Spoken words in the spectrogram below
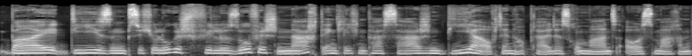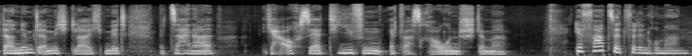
bei diesen psychologisch-philosophischen, nachdenklichen Passagen, die ja auch den Hauptteil des Romans ausmachen. Da nimmt er mich gleich mit, mit seiner ja auch sehr tiefen, etwas rauen Stimme. Ihr Fazit für den Roman?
